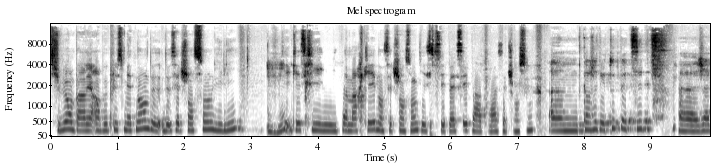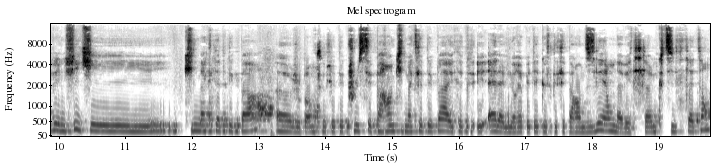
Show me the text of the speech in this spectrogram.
tu veux en parler un peu plus maintenant de cette chanson, Lily? Mhm. Qu'est-ce qui t'a marqué dans cette chanson? Qu'est-ce qui s'est passé par rapport à cette chanson? Euh, Quand j'étais toute petite, euh, j'avais une fille qui qui ne m'acceptait pas. Euh, je pense que c'était plus ses parents qui ne m'acceptaient pas et, et, elle, elle ne répétait que ce que ses parents disaient. On avait 5, 6, 7 ans.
